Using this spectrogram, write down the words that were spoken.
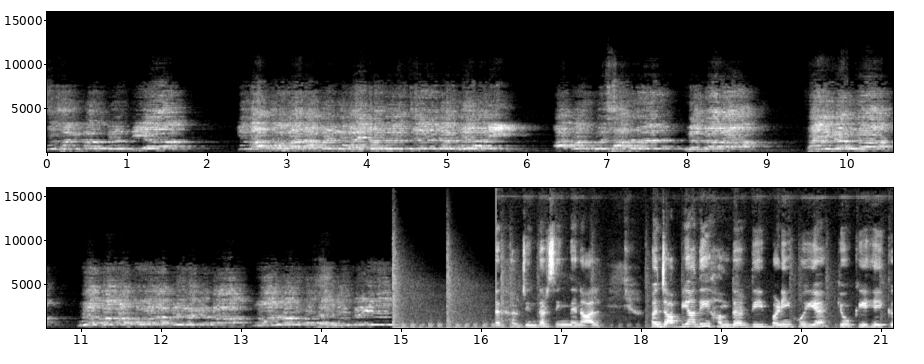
ਸੋ ਸੰਗਤਾਂ ਨੂੰ ਬੇਨਤੀ ਆ ਕਿ ਵੱਧ ਤੋਂ ਵੱਧ ਆਪਣੇ ਮੋਬਾਈਲਾਂ ਦੇ ਵਿੱਚ ਜਾਂ ਜਿਹੜਾ ਵੀ ਆਪਾਂ ਨੂੰ ਕੋਈ ਸਾਧਨ ਮਿਲਦਾ ਵਾ ਫਾਈਲ ਕਰਨ ਦਾ ਉਹ ਆਪਾਂ ਵੱਧ ਤੋਂ ਵੱਧ ਆਪਣੇ ਨਗਰ ਦਾ ਨੌਜਵਾਨਾਂ ਨੂੰ ਸਹਿਯੋਗ ਕਰੀਏ। ਲੀਡਰ ਹਰਜਿੰਦਰ ਸਿੰਘ ਦੇ ਨਾਲ ਪੰਜਾਬੀਆਂ ਦੀ ਹਮਦਰਦੀ ਬਣੀ ਹੋਈ ਹੈ ਕਿਉਂਕਿ ਇਹ ਇੱਕ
